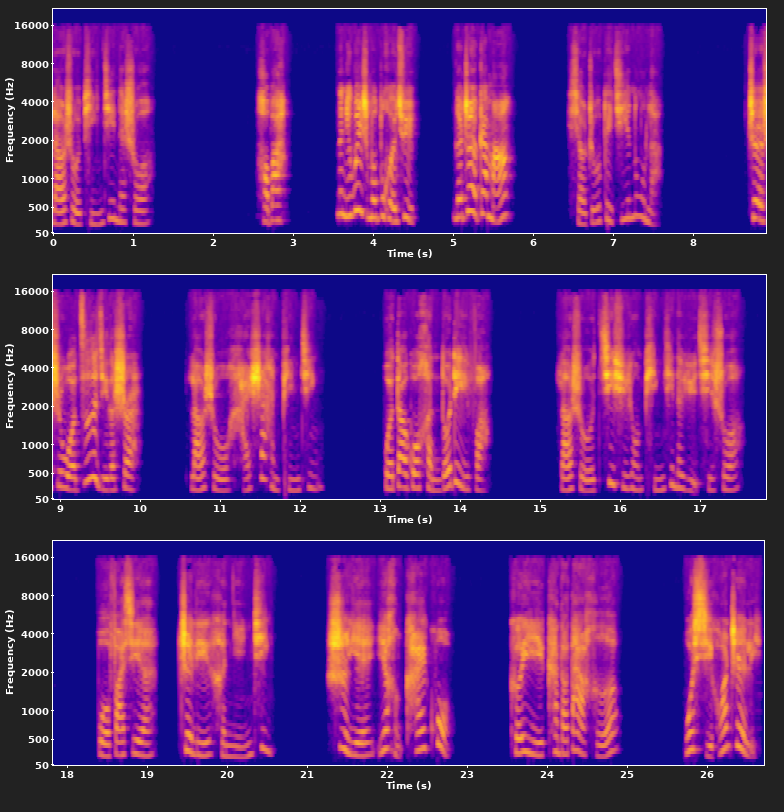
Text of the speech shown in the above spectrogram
老鼠平静地说。“好吧，那你为什么不回去？来这儿干嘛？”小猪被激怒了。“这是我自己的事儿。”老鼠还是很平静。我到过很多地方，老鼠继续用平静的语气说：“我发现这里很宁静，视野也很开阔，可以看到大河。我喜欢这里。”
